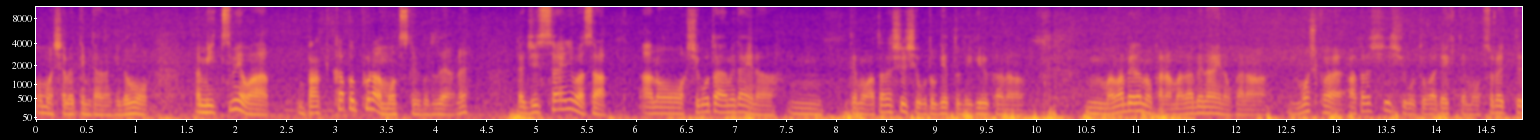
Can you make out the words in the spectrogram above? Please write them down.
をまあ喋ってみたんだけども、三つ目は、バックアッププランを持つということだよね。実際にはさ、あの、仕事辞めたいな。うん。でも新しい仕事ゲットできるかな。うん、学べるのかな学べないのかなもしくは新しい仕事ができても、それって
